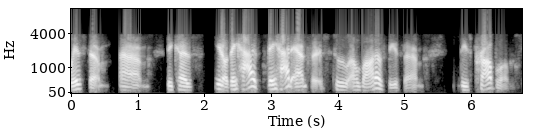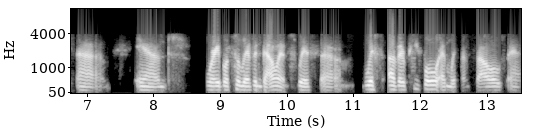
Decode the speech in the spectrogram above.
wisdom um, because you know they had they had answers to a lot of these um, these problems um, and were able to live in balance with um, with other people and with themselves and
